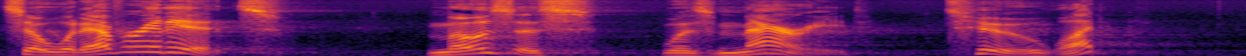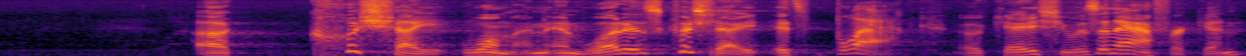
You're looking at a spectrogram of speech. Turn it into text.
So, whatever it is, Moses was married to what? A Cushite woman. And what is Cushite? It's black, okay? She was an African.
